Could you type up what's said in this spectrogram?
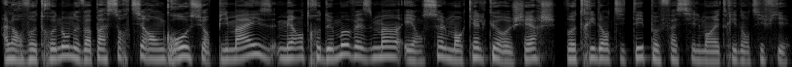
Alors votre nom ne va pas sortir en gros sur Pimize, mais entre de mauvaises mains et en seulement quelques recherches, votre identité peut facilement être identifiée.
